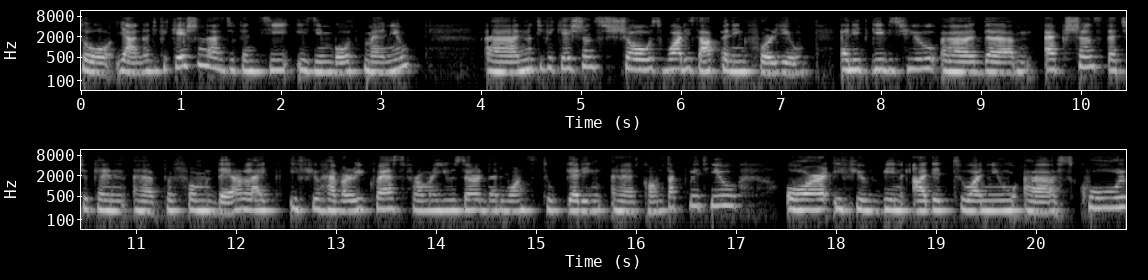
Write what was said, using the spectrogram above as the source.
So yeah, notification, as you can see, is in both menu. Uh, notifications shows what is happening for you and it gives you uh, the actions that you can uh, perform there like if you have a request from a user that wants to get in uh, contact with you or if you've been added to a new uh, school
